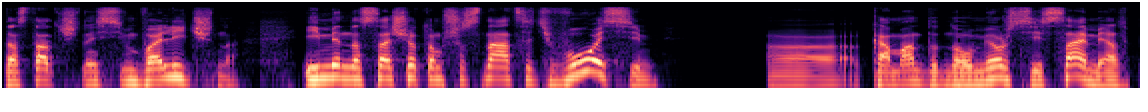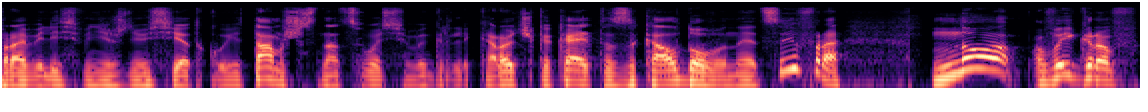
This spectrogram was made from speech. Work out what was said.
достаточно символично. Именно со счетом 16-8 э, команда No Mercy сами отправились в нижнюю сетку. И там 16-8 выиграли. Короче, какая-то заколдованная цифра. Но, выиграв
